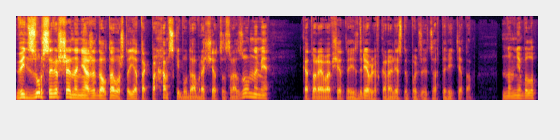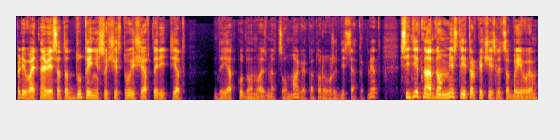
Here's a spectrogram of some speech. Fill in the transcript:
Ведь Зур совершенно не ожидал того, что я так по-хамски буду обращаться с разумными, которые вообще-то издревле в королевстве пользуются авторитетом. Но мне было плевать на весь этот дутый несуществующий авторитет. Да и откуда он возьмется у мага, который уже десяток лет сидит на одном месте и только числится боевым?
